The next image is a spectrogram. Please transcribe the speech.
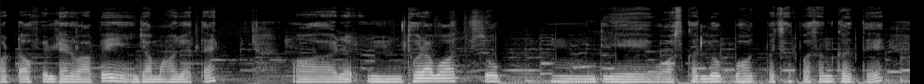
और टॉप फ़िल्टर वहाँ पे जमा हो जाता है। और थोड़ा बहुत सोप ये वॉस्कर लोग बहुत पसंद पसंद करते हैं।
